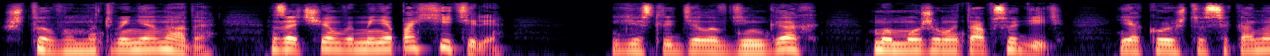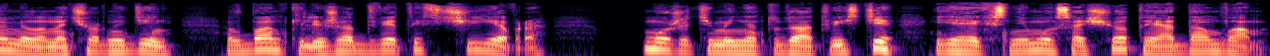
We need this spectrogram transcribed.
«Что вам от меня надо? Зачем вы меня похитили?» Если дело в деньгах, мы можем это обсудить. Я кое-что сэкономила на черный день. В банке лежат две тысячи евро. Можете меня туда отвезти, я их сниму со счета и отдам вам,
